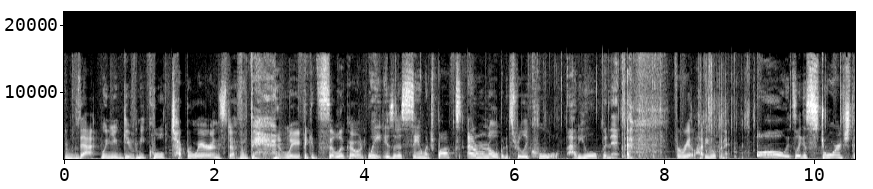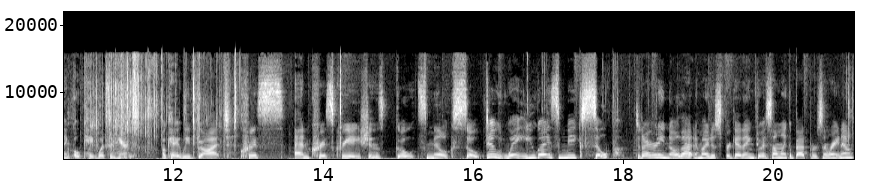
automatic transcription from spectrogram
that when you give me cool Tupperware and stuff, apparently. I think it's silicone. Wait, is it a sandwich box? I don't know, but it's really cool. How do you open it? For real, how do you open it? Oh, it's like a storage thing. Okay, what's in here? Okay, we've got Chris and Chris Creations goat's milk soap. Dude, wait, you guys make soap? Did I already know that? Am I just forgetting? Do I sound like a bad person right now?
